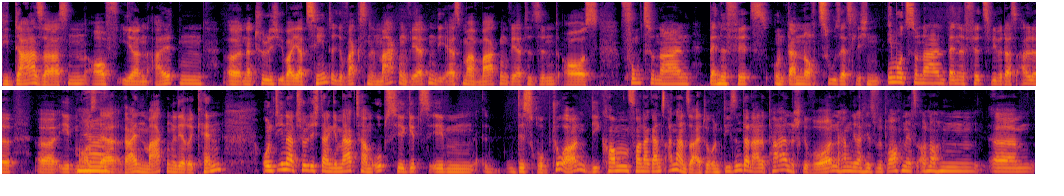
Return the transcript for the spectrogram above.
die da saßen auf ihren alten, äh, natürlich über Jahrzehnte gewachsenen Markenwerten, die erstmal Markenwerte sind aus funktionalen Benefits und dann noch zusätzlichen emotionalen Benefits, wie wir das alle äh, eben ja. aus der reinen Markenlehre kennen. Und die natürlich dann gemerkt haben, ups, hier gibt es eben Disruptoren, die kommen von einer ganz anderen Seite. Und die sind dann alle panisch geworden, haben gedacht, jetzt, wir brauchen jetzt auch noch einen, ähm,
